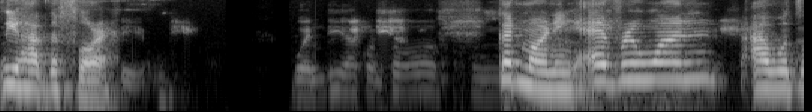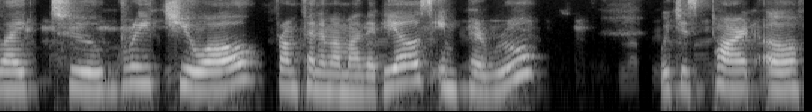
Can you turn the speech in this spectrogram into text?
you have the floor. Good morning, everyone. I would like to greet you all from Fenamama de Dios in Peru, which is part of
